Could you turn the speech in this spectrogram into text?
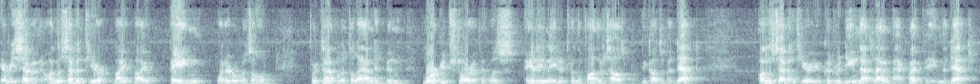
every seven on the seventh year by, by paying whatever was owed. For example, if the land had been mortgaged or if it was alienated from the father's house because of a debt, on the seventh year you could redeem that land back by paying the debt.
